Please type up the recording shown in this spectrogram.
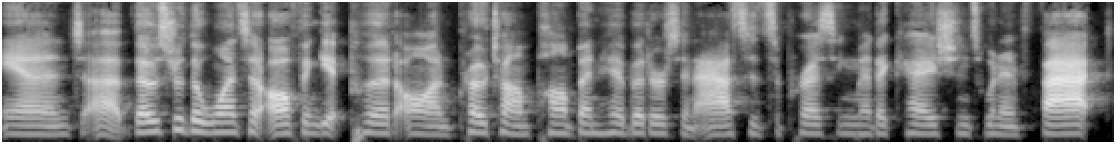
And uh, those are the ones that often get put on proton pump inhibitors and acid suppressing medications when in fact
